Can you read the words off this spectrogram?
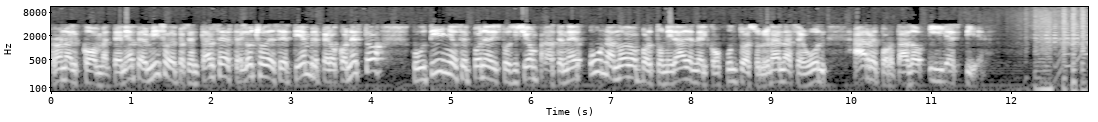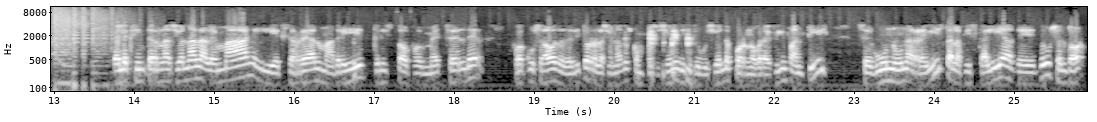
Ronald Koeman. Tenía permiso de presentarse hasta el 8 de septiembre, pero con esto Coutinho se pone a disposición para tener una nueva oportunidad en el conjunto azulgrana, según ha reportado ESPN. El ex internacional alemán y ex Real Madrid, Christoph Metzelder, fue acusado de delitos relacionados con posesión y distribución de pornografía infantil. Según una revista, la Fiscalía de Düsseldorf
